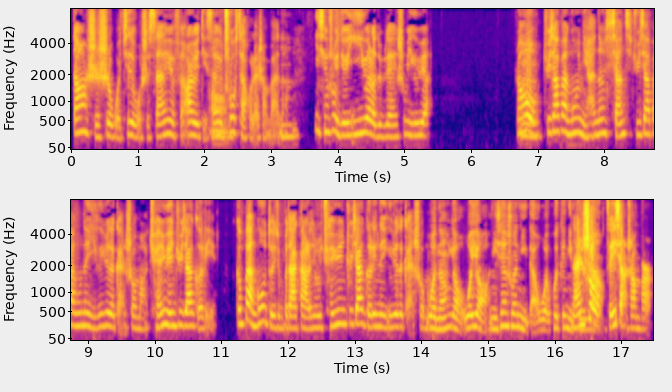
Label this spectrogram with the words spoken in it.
当时是我记得我是三月份，二月底三月初才回来上班的。嗯，疫情时候已经一月了，对不对？是不是一个月？然后嗯居家办公，你还能想起居家办公那一个月的感受吗？全员居家隔离，跟办公都已经不搭嘎了，就是全员居家隔离那一个月的感受吗？我能有，我有。你先说你的，我会跟你难，受贼想上班儿，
